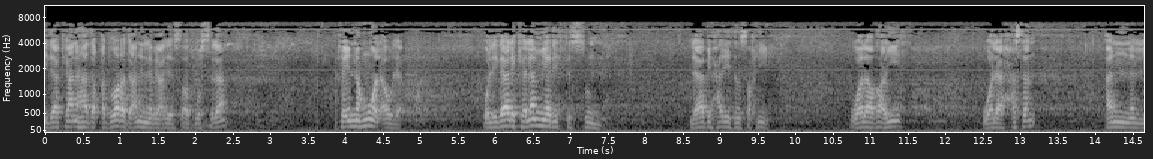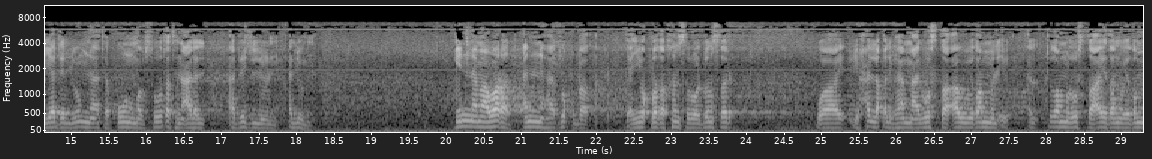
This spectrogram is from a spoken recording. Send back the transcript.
إذا كان هذا قد ورد عن النبي عليه الصلاة والسلام فإنه هو الأولى. ولذلك لم يرد في السنة لا بحديث صحيح ولا ضعيف ولا حسن أن اليد اليمنى تكون مبسوطة على الرجل اليمنى. إنما ورد أنها تقبض يعني يقبض الخنصر والبنصر ويحلق الإبهام مع الوسطى أو يضم تضم الوسطى أيضا ويضم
